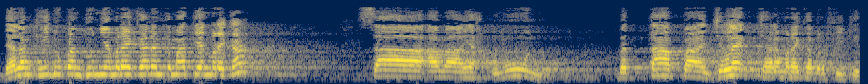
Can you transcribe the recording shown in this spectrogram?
dalam kehidupan dunia mereka dan kematian mereka? Sa'ama yahkumun. Betapa jelek cara mereka berpikir.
